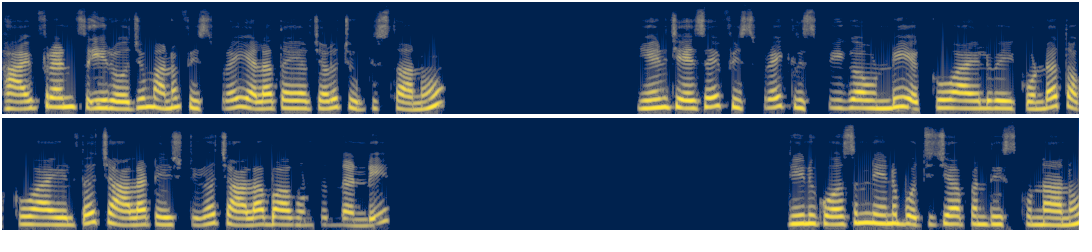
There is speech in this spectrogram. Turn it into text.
హాయ్ ఫ్రెండ్స్ ఈరోజు మనం ఫిష్ ఫ్రై ఎలా తయారు చేయాలో చూపిస్తాను. నేను చేసే ఫిష్ ఫ్రై క్రిస్పీగా ఉండి ఎక్కువ ఆయిల్ వేయకుండా తక్కువ ఆయిల్తో చాలా టేస్టీగా చాలా బాగుంటుందండి. దీనికోసం నేను బొచ్చి చేపను తీసుకున్నాను.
